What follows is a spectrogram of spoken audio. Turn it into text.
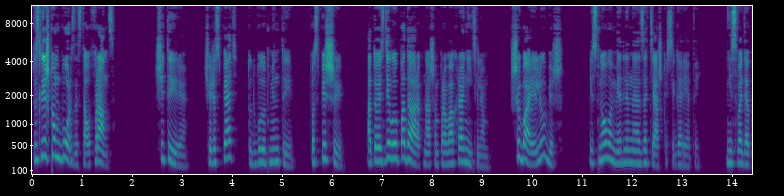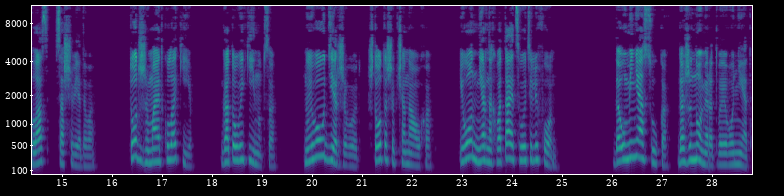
«Ты слишком борзый стал, Франц!» «Четыре. Через пять тут будут менты. Поспеши, а то я сделаю подарок нашим правоохранителям. Шибари любишь?» И снова медленная затяжка сигаретой, не сводя глаз со Шведова. Тот сжимает кулаки, готовый кинуться, но его удерживают, что-то шепча на ухо. И он нервно хватает свой телефон. «Да у меня, сука, даже номера твоего нет!»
